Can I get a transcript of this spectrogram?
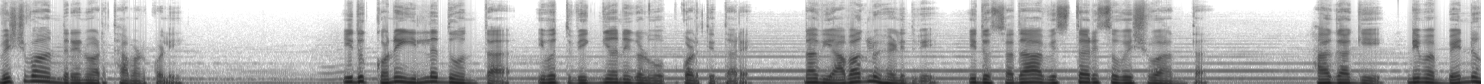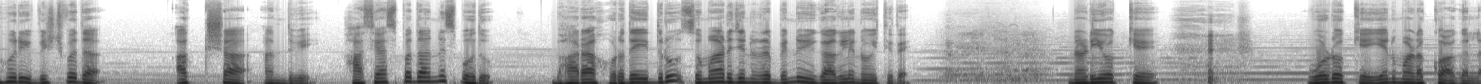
ವಿಶ್ವ ಅಂದ್ರೇನು ಅರ್ಥ ಮಾಡ್ಕೊಳ್ಳಿ? ಇದು ಕೊನೆ ಇಲ್ಲದ್ದು ಅಂತ ಇವತ್ತು ವಿಜ್ಞಾನಿಗಳು ಒಪ್ಕೊಳ್ತಿದ್ದಾರೆ. ನಾವು ಯಾವಾಗಲೂ ಹೇಳಿದ್ವಿ, ಇದು ಸದಾ ವಿಸ್ತರಿಸುವ ವಿಶ್ವ ಅಂತ. ಹಾಗಾಗಿ ನಿಮ್ಮ ಬೆನ್ನುಹುರಿ ವಿಶ್ವದ ಅಕ್ಷ ಅಂದ್ವಿ. ಹಾಸ್ಯಾಸ್ಪದ ಅನ್ನಿಸ್ಬಹುದು ಭಾರ ಹೊರದೇ ಇದ್ರೂ ಸುಮಾರು ಜನರ ಬೆನ್ನು ಈಗಾಗಲೇ ನೋಯ್ತಿದೆ. ನಡೆಯೋಕ್ಕೆ ಓಡೋಕ್ಕೆ ಏನು ಮಾಡೋಕ್ಕೂ ಆಗಲ್ಲ.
